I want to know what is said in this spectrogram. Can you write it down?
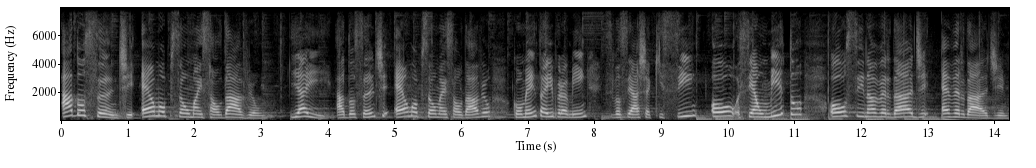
Adoçante é uma opção mais saudável? E aí, adoçante é uma opção mais saudável? Comenta aí para mim se você acha que sim ou se é um mito ou se na verdade é verdade.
